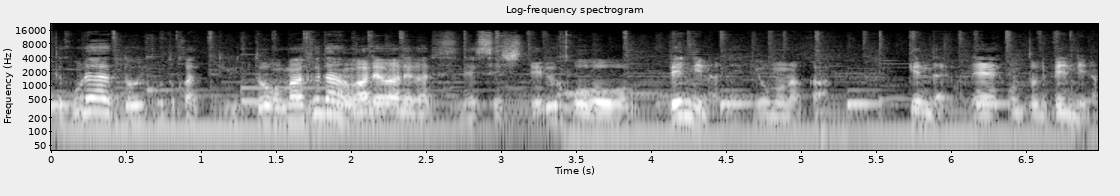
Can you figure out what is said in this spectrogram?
でこれはどういうことかっていうと、まあ普段我々がですね接してるこう便利な、ね、世の中現代はね本当に便利な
